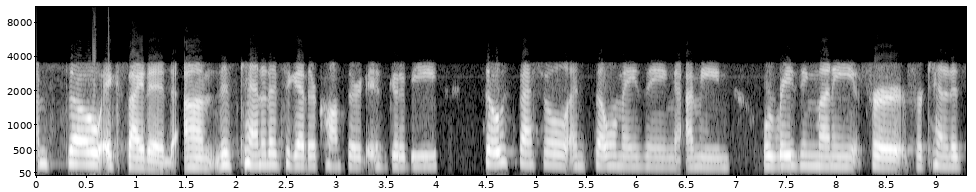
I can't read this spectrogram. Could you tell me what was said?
I'm so excited. Um, this Canada Together concert is going to be so special and so amazing. I mean, we're raising money for, for Canada's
